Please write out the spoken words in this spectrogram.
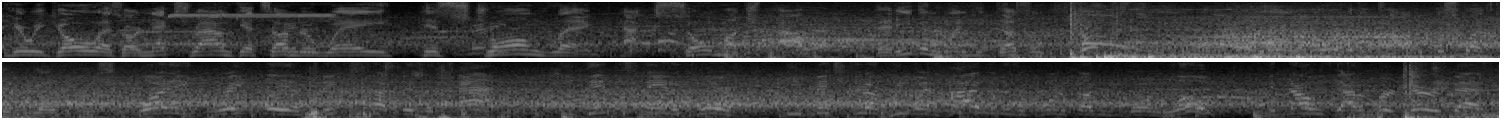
Right, here we go as our next round gets underway. His strong leg packs so much power that even when he doesn't fall over the top, this fight's gonna be over, DC. What a great way of mixing up his attack. He didn't stay the course. He mixed it up. He went high when his opponent thought he was going low, and now he's got him hurt very badly.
